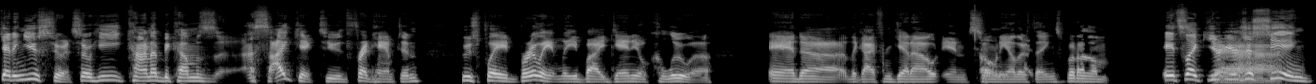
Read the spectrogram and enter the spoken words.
getting used to it. So he kind of becomes a sidekick to Fred Hampton, who's played brilliantly by Daniel Kaluuya and uh the guy from Get Out and so Oh, many other things. But um it's like you're you're just seeing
